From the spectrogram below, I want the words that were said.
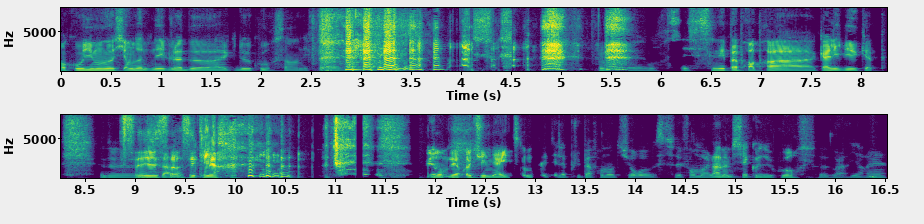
en Coupe du Monde aussi, on donne des globes euh, avec deux courses, hein, des fois. Donc, euh, bon, ce n'est pas propre à Calibi Cup. de- C'est ça, c'est clair. Mais, après, tu le mérites, donc tu as été la plus performante sur euh, ce format-là, même s'il n'y a que deux courses. euh, voilà, il n'y a rien,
